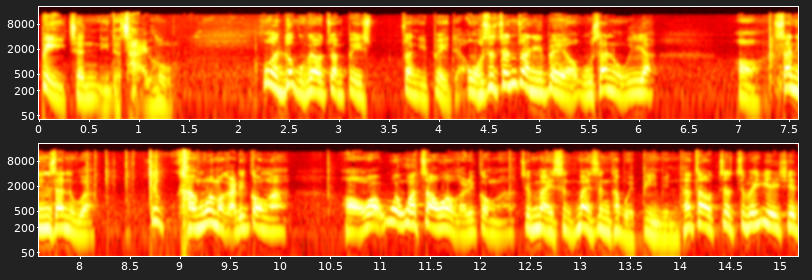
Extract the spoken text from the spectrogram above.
倍增你的财富。我很多股票赚倍赚一倍的，我是真赚一倍哦，五三五一啊，哦三零三五啊，就喊我嘛跟你讲啊。哦，我我我照我跟你讲啊，这卖肾卖肾它不会避免，它到这这边月线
